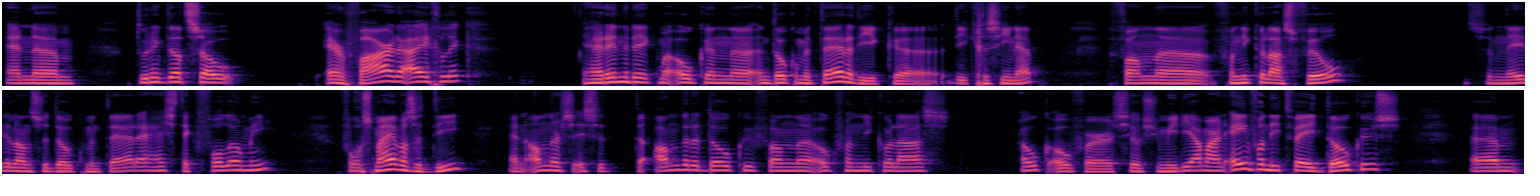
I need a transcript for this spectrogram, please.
En um, toen ik dat zo ervaarde eigenlijk, herinnerde ik me ook een, uh, een documentaire die ik, die ik gezien heb van, van Nicolaas Vul. Het is een Nederlandse documentaire, hashtag follow me. Volgens mij was het die. En anders is het de andere docu van, uh, ook van Nicolaas. Ook over social media. Maar in een van die twee docus um,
